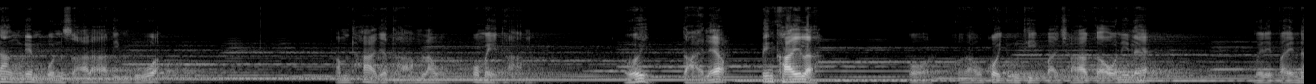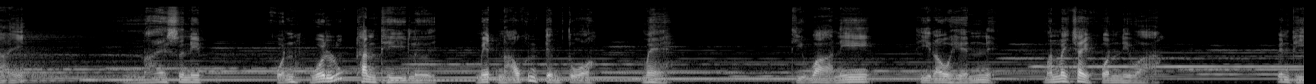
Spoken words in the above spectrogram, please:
นั่งเล่นบนศาลาริมรั้ว ทำท่าจะถามเราก็ไม่ถาม เฮ้ย ตายแล้ว เป็นใครล่ะ ก็เราก็อยู่ที่ป่าช้าเก่านี่แหละ ไม่ได้ไปไหน นายสนิทขนหัวลุกทันทีเลย เม็ดหนาวขึ้นเต็มตัว แม่ ที่ว่านี้ที่เราเห็นเนี่ย มันไม่ใช่คนนี่ว่า เป็นผี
